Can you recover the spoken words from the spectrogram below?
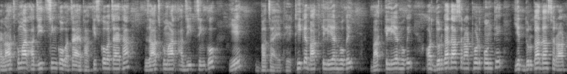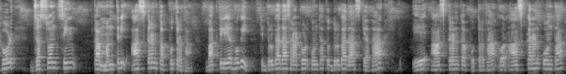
राजकुमार अजीत सिंह को बचाया था। किसको बचाया था? राजकुमार अजीत सिंह को ये बचाए थे। ठीक है, बात क्लियर हो गई? बात क्लियर हो गई। और दुर्गादास राठौड़ कौन थे? ये दुर्गादास राठौड़ जसवंत सिंह का मंत्री, आस्करण का पुत्र था। बात क्लियर हो गई कि दुर्गादास राठौड़ कौन था? तो दुर्गादास क्या था? ये आस्करण का पुत्र था और आस्करण कौन था?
